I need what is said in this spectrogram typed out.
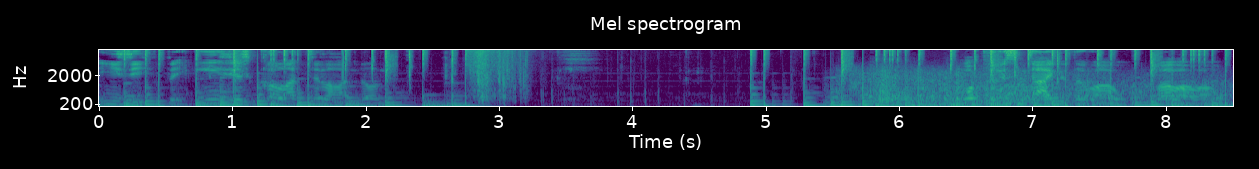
easy. The easiest colour to land on. What person died at the wow? Wow, wow, wow.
